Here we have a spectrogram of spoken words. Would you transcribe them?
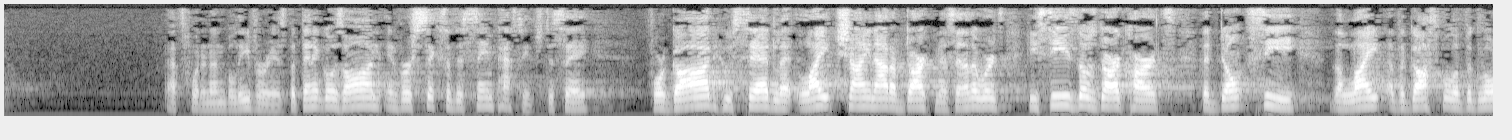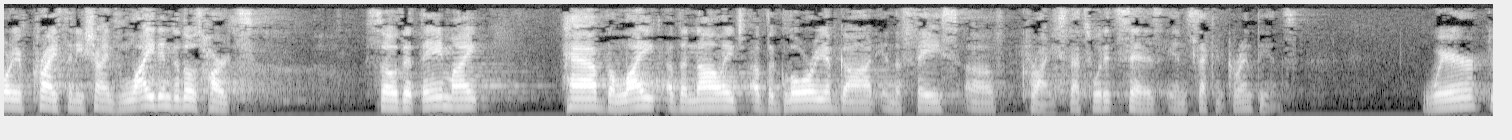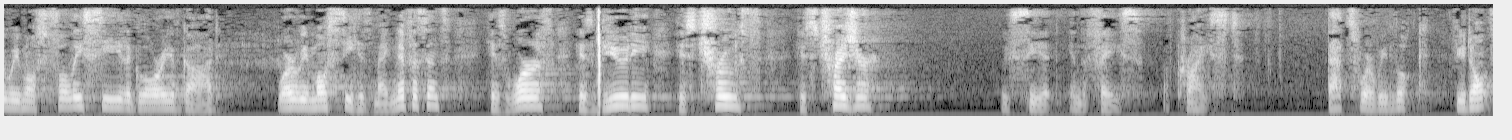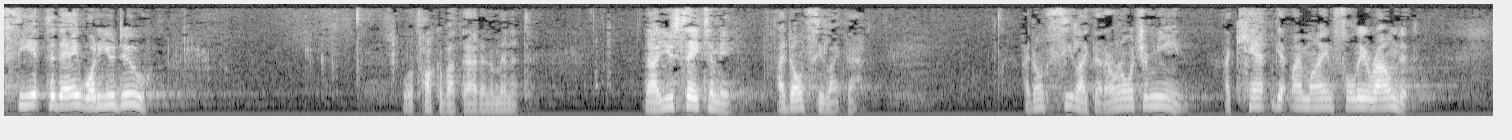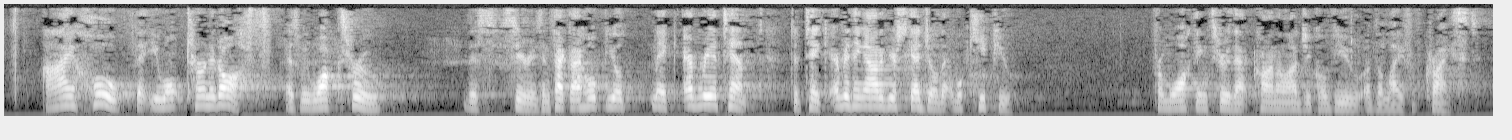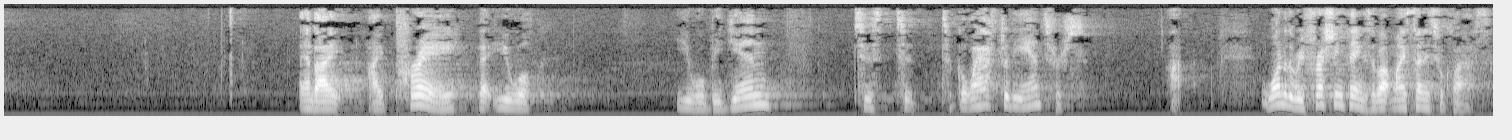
That's what an unbeliever is. But then it goes on in verse 6 of this same passage to say, For God who said, Let light shine out of darkness. In other words, he sees those dark hearts that don't see the light of the gospel of the glory of Christ, and He shines light into those hearts so that they might have the light of the knowledge of the glory of God in the face of Christ. That's what it says in 2 Corinthians. Where do we most fully see the glory of God? Where do we most see His magnificence, His worth, His beauty, His truth, His treasure? We see it in the face of Christ. That's where we look. If you don't see it today, what do you do? We'll talk about that in a minute. Now, you say to me, I don't see like that. I don't see like that. I don't know what you mean. I can't get my mind fully around it. I hope that you won't turn it off as we walk through this series. In fact, I hope you'll make every attempt to take everything out of your schedule that will keep you from walking through that chronological view of the life of Christ. And I, I pray that you will, you will begin to, to, to go after the answers. I, one of the refreshing things about my Sunday school class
